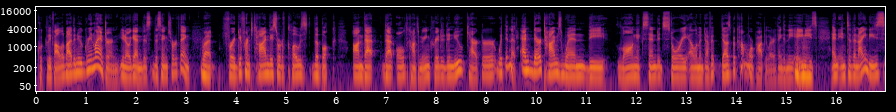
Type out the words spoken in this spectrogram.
quickly followed by the new Green Lantern. You know, again, this the same sort of thing. right. For a different time, they sort of closed the book on that that old continuity and created a new character within that. And there are times when the long extended story element of it does become more popular. I think in the 80s and into the 90s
